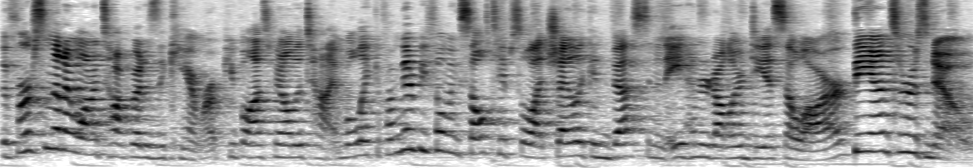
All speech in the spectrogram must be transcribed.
The first thing that I wanna talk about is the camera. People ask me all the time, well, like if I'm gonna be filming self-tapes a lot, should I like invest in an $800 DSLR? The answer is no,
